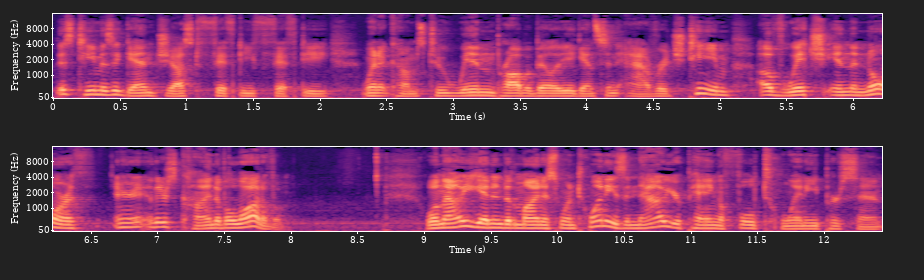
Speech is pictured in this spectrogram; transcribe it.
this team is again just 50 50 when it comes to win probability against an average team, of which in the North, eh, there's kind of a lot of them. Well, now you get into the minus 120s, and now you're paying a full 20%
